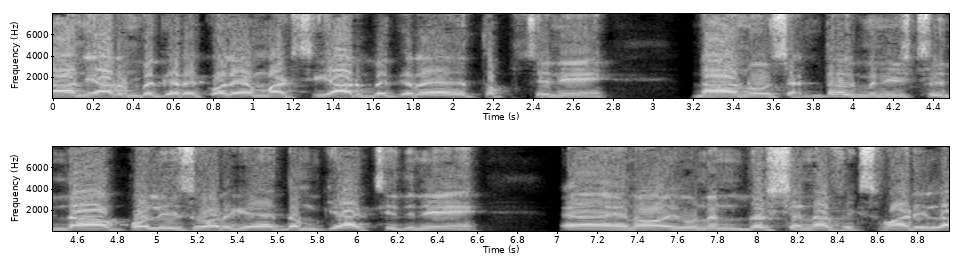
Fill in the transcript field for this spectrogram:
ನಾನ್ ಯಾರನ್ನ ಬೇಕಾದ್ರೆ ಕೊಲೆ ಮಾಡಿಸಿ, ಯಾರು ಬೇಕಾದ್ರೆ ತಪ್ಪಿಸ್ತೀನಿ ನಾನು ಸೆಂಟ್ರಲ್ ಮಿನಿಸ್ಟರ್ ಇಂದ ಪೊಲೀಸ್ ಅವರಿಗೆ ಧಮಕಿ ಹಾಕ್ಸಿದೀನಿ. ಏನೋ ಇವನನ್ನ ದರ್ಶನ ಫಿಕ್ಸ್ ಮಾಡಿಲ್ಲ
